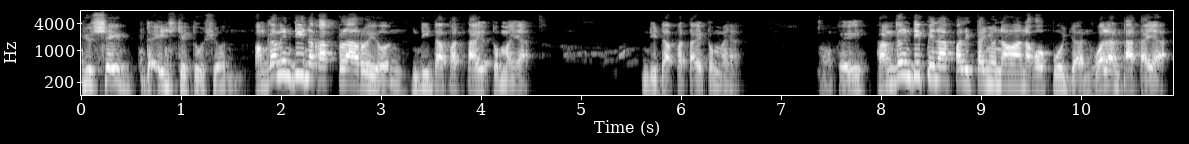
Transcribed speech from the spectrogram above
You save the institution. Hanggang hindi nakaklaro yon, hindi dapat tayo tumaya. Hindi dapat tayo tumaya. Okay? Hanggang hindi pinapalitan yung nanganak ko po dyan, walang tataya.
